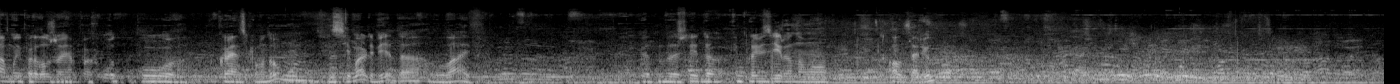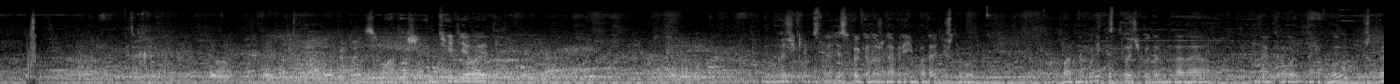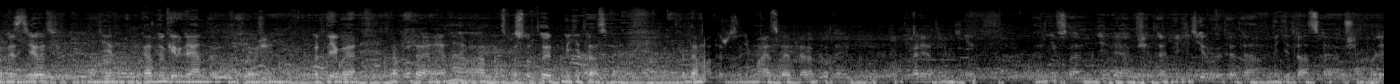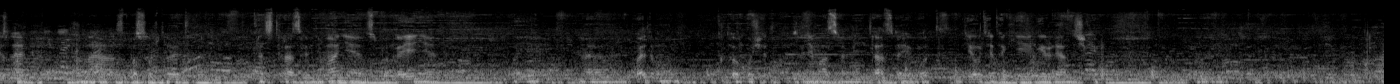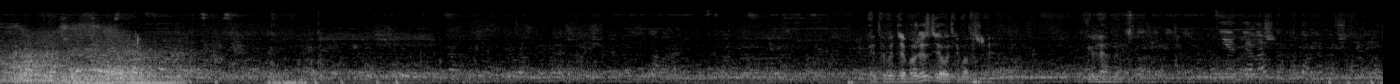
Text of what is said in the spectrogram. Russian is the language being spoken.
А мы продолжаем поход по украинскому дому. Фестиваль Веда Лайф. Мы дошли до импровизированному алтарю. Смотришь, шинки делает. Ножки. Смотрите, сколько нужно времени потратить, чтобы по одному лепесточку надо наколоть на иглу, сделать один, одну гирлянду. Это очень пытливая работа, и она, она способствует медитации. Когда матажи занимаются этой работой, творят венки, они в самом деле вообще-то медитируют. Это медитация очень полезная. Она способствует концентрации внимания, успокоению. И э, поэтому, кто хочет заниматься медитацией, вот делайте такие гирляндочки. Это вы для божеств делаете, матушка? Гирлянды? Нет, для наших духовных учителей.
